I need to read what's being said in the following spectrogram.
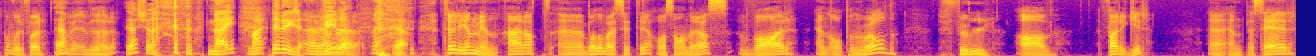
på hvorfor. Ja. Vil, vil du høre? Ja, sure. Nei, Nei. det vil jeg ikke. Videre. Ja. Teorien min er at uh, både Vice City og San Andreas var en open world full av farger, uh, NPC-er,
